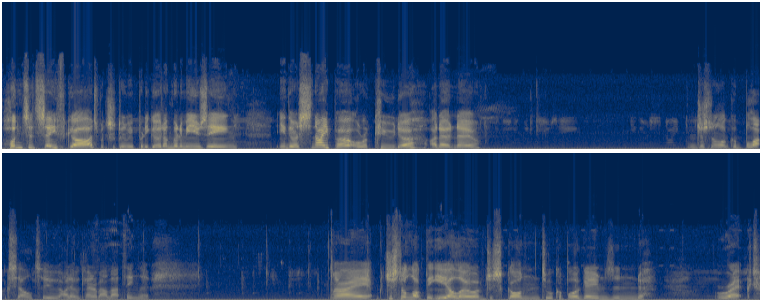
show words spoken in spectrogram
Hunted Safeguard, which is going to be pretty good. I'm going to be using either a sniper or a Kuda. I don't know. Just unlock a black cell too. I don't care about that thing though. I just unlocked the ELO. I've just gone to a couple of games and wrecked.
